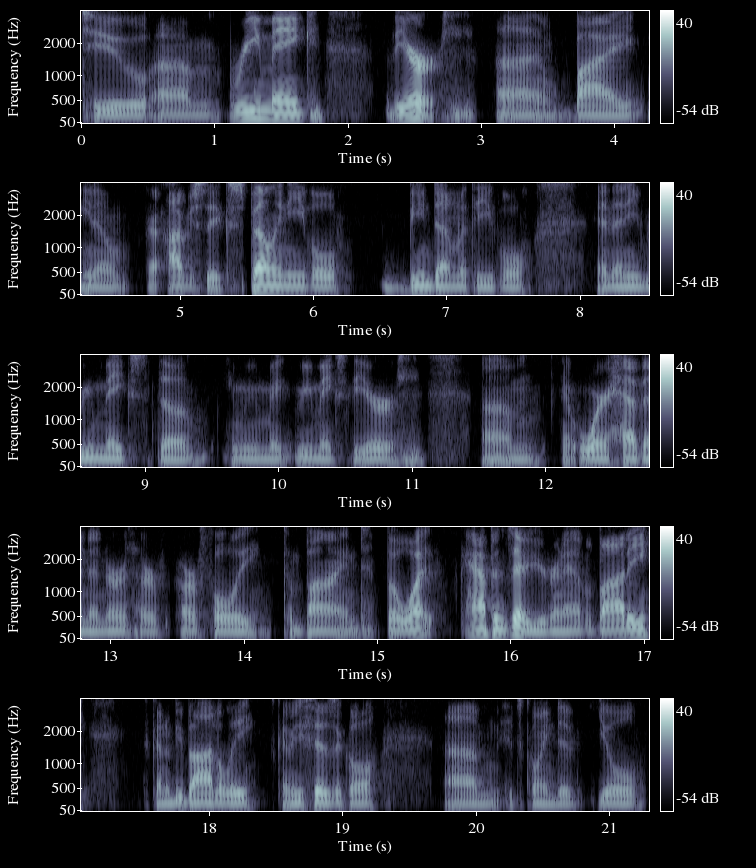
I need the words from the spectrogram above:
to um, remake the earth uh, by, you know, obviously expelling evil, being done with evil, and then he remakes the he remake, remakes the earth um, where heaven and earth are, are fully combined. But what happens there? You're going to have a body. It's going to be bodily. It's going to be physical. Um, it's going to you'll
